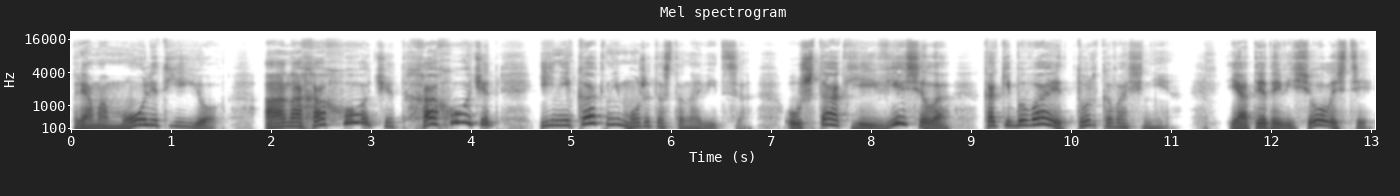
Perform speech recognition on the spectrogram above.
прямо молит ее, а она хохочет, хохочет и никак не может остановиться. Уж так ей весело, как и бывает только во сне. И от этой веселости,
